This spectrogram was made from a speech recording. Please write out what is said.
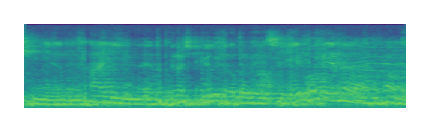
jakiś tajny. Dopiero się jutro dowiecie i powiemy wam, naprawdę.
